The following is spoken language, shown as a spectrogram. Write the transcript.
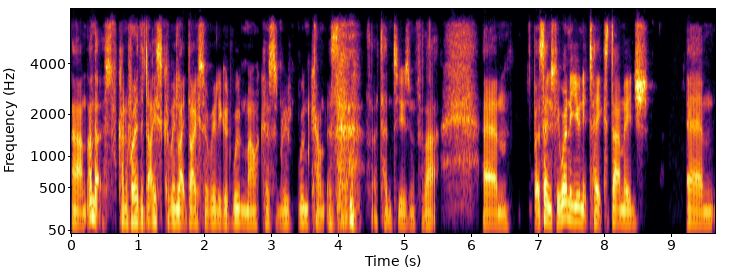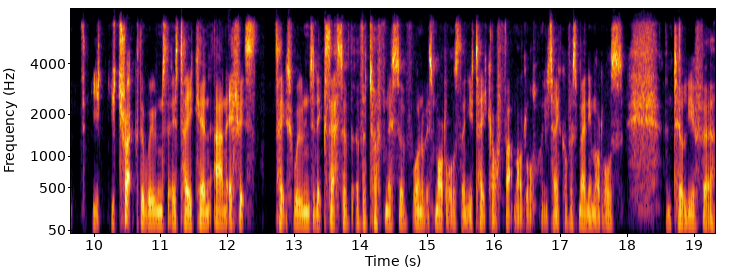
um, and that's kind of where the dice come in. Like dice are really good wound markers and wound counters, so I tend to use them for that. Um, but essentially, when a unit takes damage, um, you, you, track the wounds that is taken, and if it takes wounds in excess of, of, the toughness of one of its models, then you take off that model. You take off as many models until you've uh,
